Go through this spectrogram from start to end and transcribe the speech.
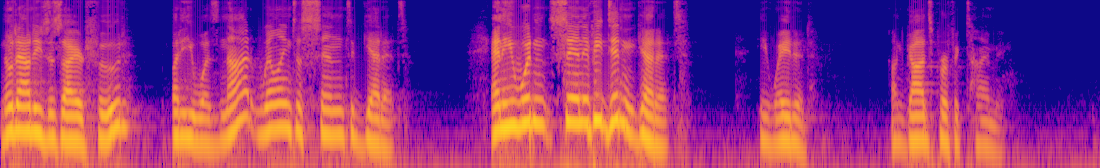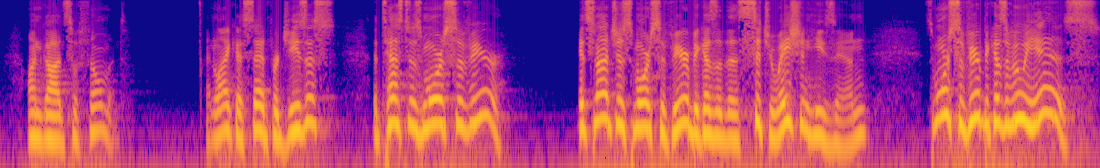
No doubt he desired food, but he was not willing to sin to get it. And he wouldn't sin if he didn't get it. He waited on God's perfect timing on God's fulfillment. And like I said, for Jesus, the test is more severe. It's not just more severe because of the situation he's in, it's more severe because of who he is.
